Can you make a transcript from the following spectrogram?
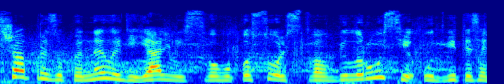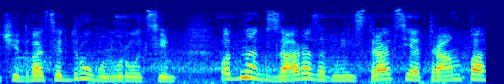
США призупинили діяльність свого посольства в Білорусі у 2022 році. Однак зараз адміністрація Трампа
